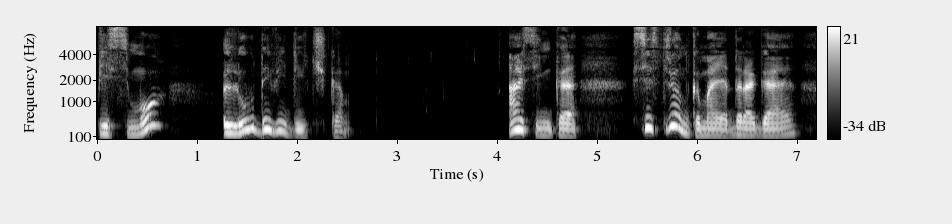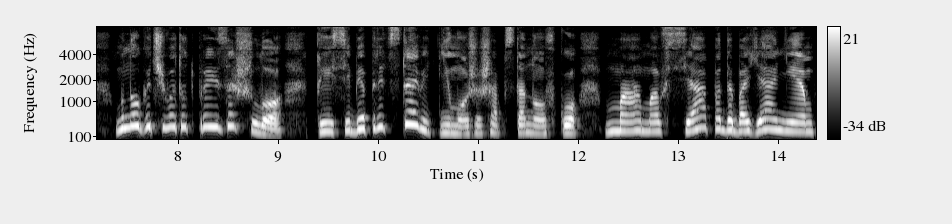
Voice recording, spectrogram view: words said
Письмо Люды Величко. «Асенька, сестренка моя дорогая, много чего тут произошло. Ты себе представить не можешь обстановку. Мама вся под обаянием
